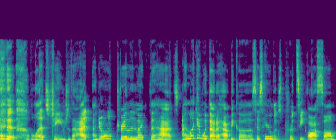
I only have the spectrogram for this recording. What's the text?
let's change that. I don't really like the hat. I like him without a hat because his hair looks pretty awesome.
